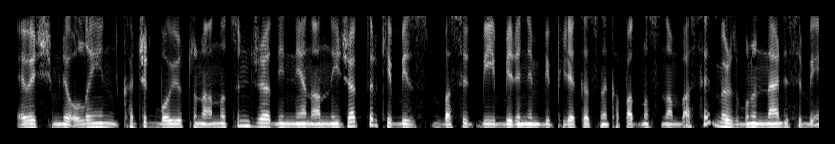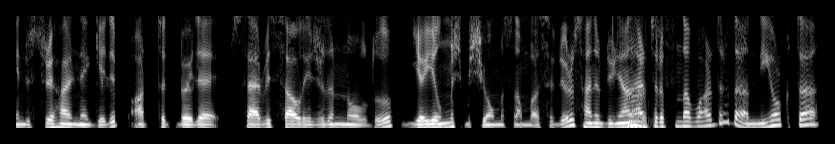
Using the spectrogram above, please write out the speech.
Evet şimdi olayın kaçık boyutunu anlatınca dinleyen anlayacaktır ki biz basit bir birinin bir plakasını kapatmasından bahsetmiyoruz. Bunun neredeyse bir endüstri haline gelip artık böyle servis sağlayıcılarının olduğu yayılmış bir şey olmasından bahsediyoruz. Hani dünyanın her Evet. tarafında vardır da New York'ta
